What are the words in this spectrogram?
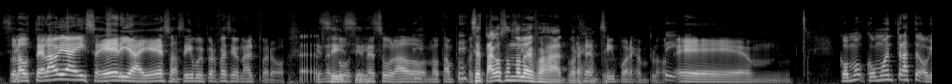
So, la- usted la ve ahí seria y eso, así, muy profesional, pero tiene, sí, su, sí, tiene su lado no tan Se profesional. está gozando lo de Fajad, por ejemplo. Sí, por ejemplo. Sí. Eh, ¿cómo, ¿Cómo entraste? Ok,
